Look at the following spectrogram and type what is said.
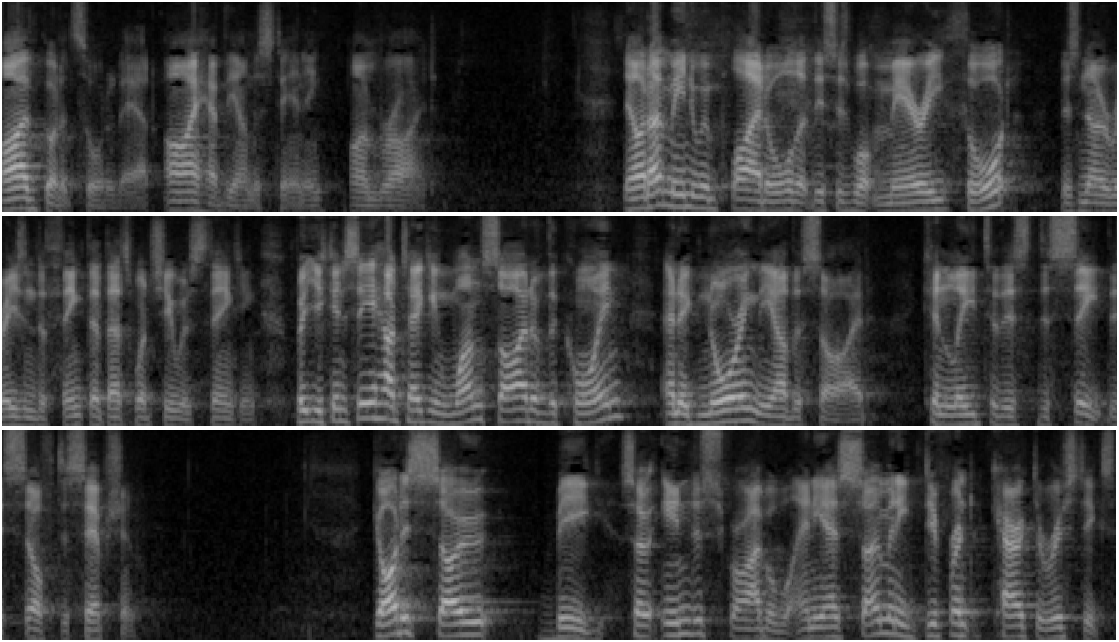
I've got it sorted out. I have the understanding. I'm right. Now, I don't mean to imply at all that this is what Mary thought. There's no reason to think that that's what she was thinking. But you can see how taking one side of the coin and ignoring the other side can lead to this deceit, this self deception. God is so big, so indescribable, and he has so many different characteristics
